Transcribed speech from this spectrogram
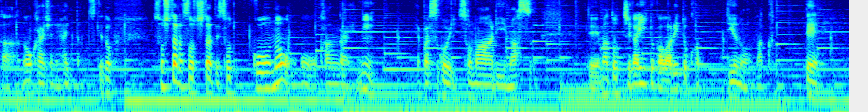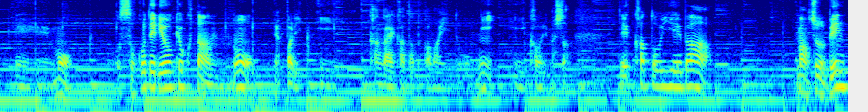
ーの会社に入ったんですけどそしたらそっちだってそこの考えにやっぱりすごい染まります。で、まあ、どっちがいいとか悪いとかっていうのはなくって、えーもうそこで両極端のやっぱりい考え方とかマインドに変わりました。でかといえばまあちょっとベン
